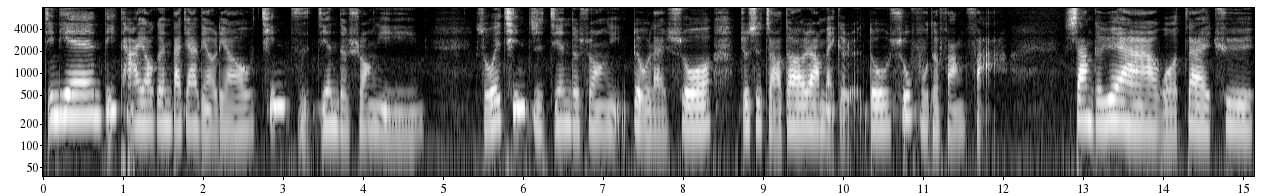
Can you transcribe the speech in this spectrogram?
今天迪塔要跟大家聊聊亲子间的双赢。所谓亲子间的双赢，对我来说，就是找到让每个人都舒服的方法。上个月啊，我在去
